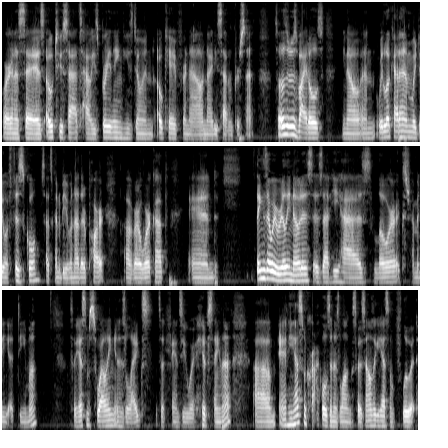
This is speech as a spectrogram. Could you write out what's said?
we're going to say his O2 sats, how he's breathing, he's doing okay for now, 97%. So those are his vitals, you know, and we look at him, we do a physical, so that's going to be another part of our workup. And things that we really notice is that he has lower extremity edema. So he has some swelling in his legs. It's a fancy way of saying that. Um, and he has some crackles in his lungs. So it sounds like he has some fluid.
